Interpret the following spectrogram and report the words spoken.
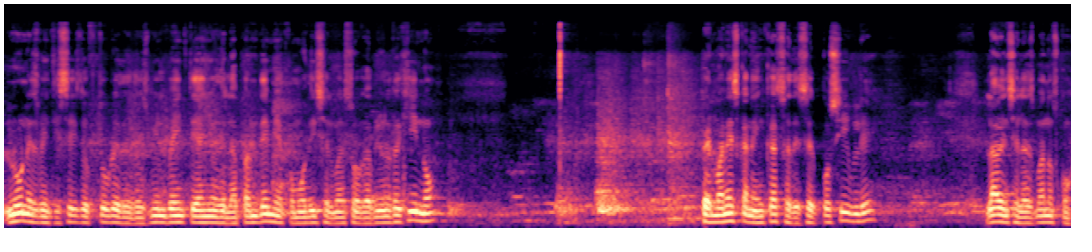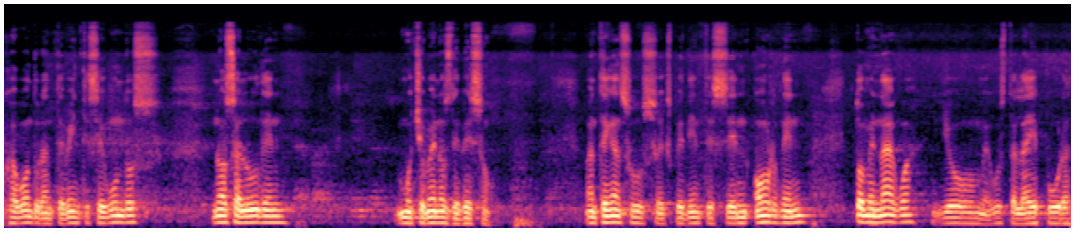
Lunes 26 de octubre de 2020, año de la pandemia, como dice el maestro Gabriel Regino. Permanezcan en casa de ser posible. Lávense las manos con jabón durante 20 segundos. No saluden mucho menos de beso. Mantengan sus expedientes en orden, tomen agua, yo me gusta la E pura,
